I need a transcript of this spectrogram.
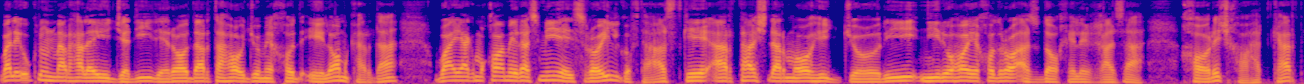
ولی اکنون مرحله جدید را در تهاجم خود اعلام کرده و یک مقام رسمی اسرائیل گفته است که ارتش در ماه جاری نیروهای خود را از داخل غزه خارج خواهد کرد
